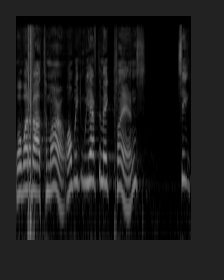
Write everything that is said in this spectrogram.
Well, what about tomorrow? Well, we, we have to make plans. See,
